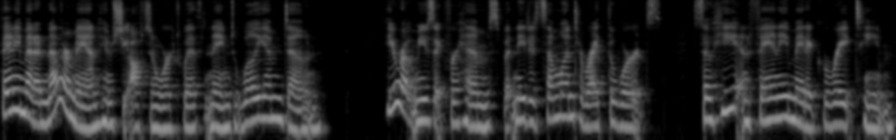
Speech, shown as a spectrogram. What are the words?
Fanny met another man whom she often worked with named William Doane. He wrote music for hymns but needed someone to write the words, so he and Fanny made a great team.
